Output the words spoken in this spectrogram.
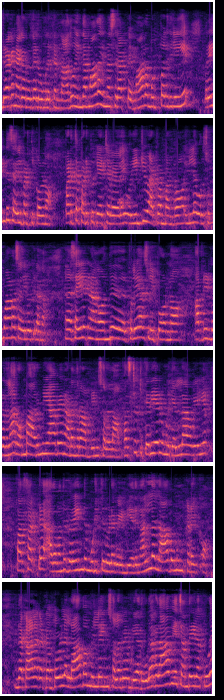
கிரக நகர்வுகள் உங்களுக்கு அதுவும் இந்த மாதம் இன்னும் சிறப்பு. மாத முற்பகுதியிலேயே விரைந்து செயல்படுத்தி கொள்ளணும். படித்த படிப்புக்கு ஏற்ற வேலை ஒரு இன்டர்வியூ அட்டன் பண்ணுறோம் இல்லை ஒரு சும்மான செயலுக்கு நாங்கள் செயலுக்கு நாங்கள் வந்து பிள்ளையார் சொல்லி போடணும் அப்படின்றதெல்லாம் ரொம்ப அருமையாகவே நடந்துடும் அப்படின்னு சொல்லலாம். ஃபஸ்ட்டு கெரியர் உங்களுக்கு எல்லா வகையிலையும் பர்ஃபெக்ட்டு அதை வந்து விரைந்து முடித்து விட வேண்டியது. நல்ல லாபமும் கிடைக்கும். இந்த காலகட்டம் தொழிலில் லாபம் இல்லைன்னு சொல்லவே முடியாது. உலகளாவிய சந்தையில் கூட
